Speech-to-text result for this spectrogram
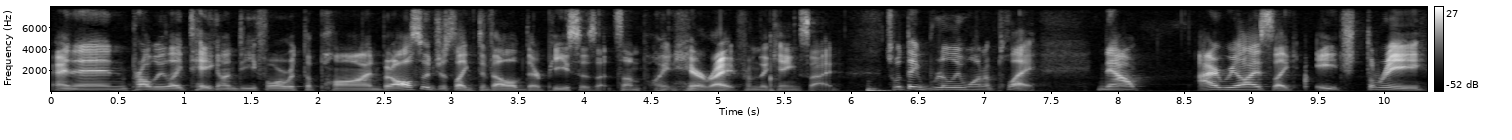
and then probably like take on d4 with the pawn, but also just like develop their pieces at some point here, right? From the king side. It's what they really want to play. Now, I realize like h3,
